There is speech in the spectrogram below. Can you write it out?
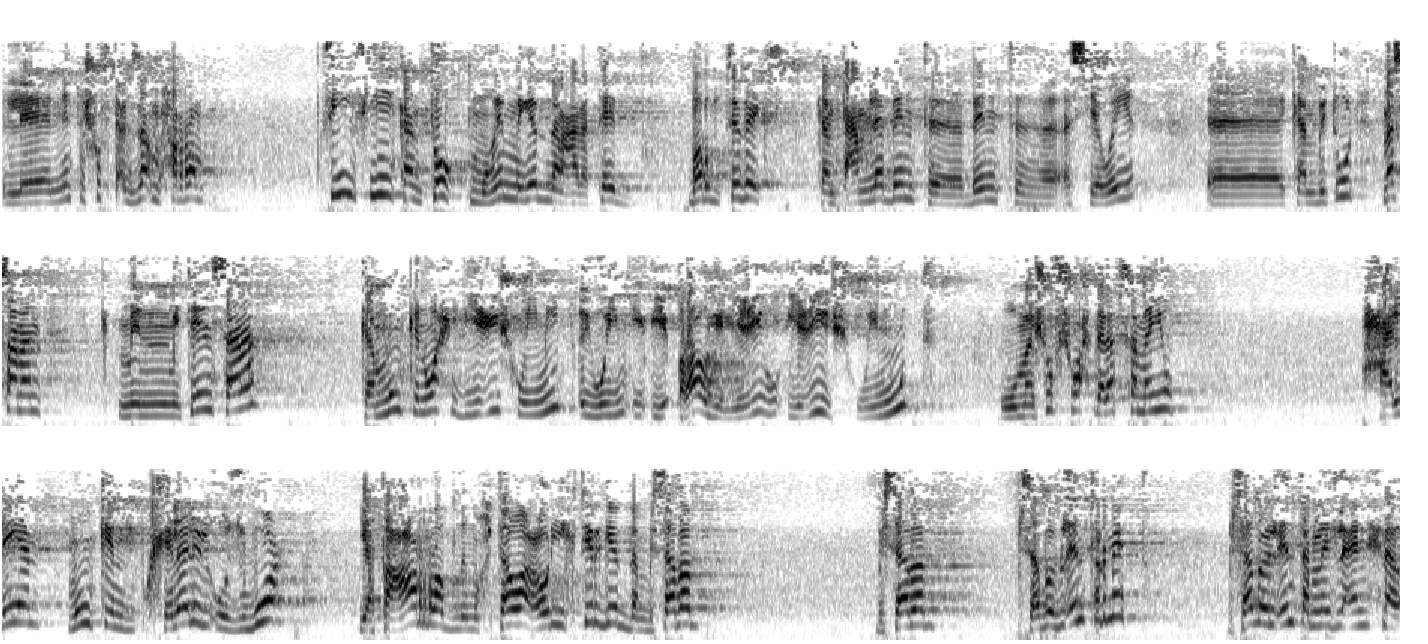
لأن أنت شفت أجزاء محرمة. في في كان توك مهم جدا على تيد برضه تيد إكس. كانت عاملاه بنت بنت آسيوية. آه، كان بتقول مثلا من 200 سنة كان ممكن واحد يعيش ويميت راجل يعي- يعيش ويموت وما يشوفش واحدة لابسة مايو. حاليا ممكن خلال الأسبوع يتعرض لمحتوى عري كتير جدا بسبب بسبب بسبب الإنترنت. بسبب الإنترنت لأن إحنا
